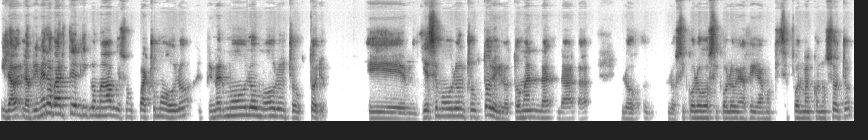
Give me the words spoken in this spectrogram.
Y la, primera parte del diplomado, que son cuatro módulos, el primer módulo un módulo introductorio. Eh, y ese módulo introductorio que lo toman los, los, psicólogos, psicólogas, digamos, que se forman con nosotros,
